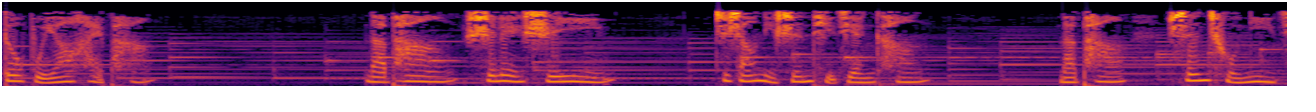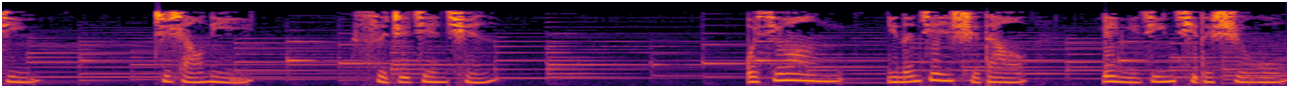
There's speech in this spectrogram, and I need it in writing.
都不要害怕。哪怕失恋失忆，至少你身体健康；哪怕身处逆境，至少你四肢健全。我希望你能见识到令你惊奇的事物，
